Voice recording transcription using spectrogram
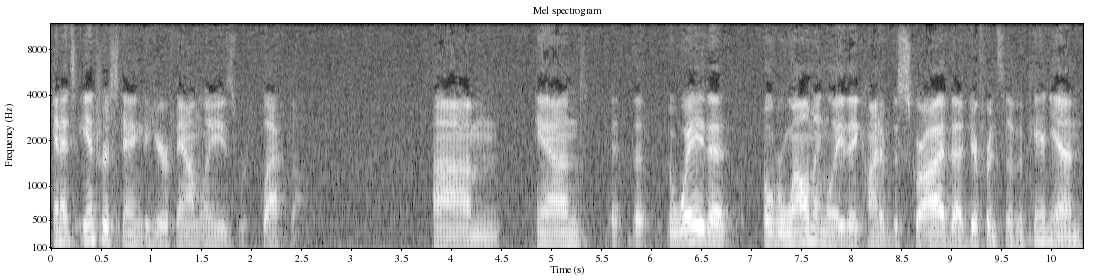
and it's interesting to hear families reflect on it. Um, and the, the, the way that overwhelmingly they kind of describe that difference of opinion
